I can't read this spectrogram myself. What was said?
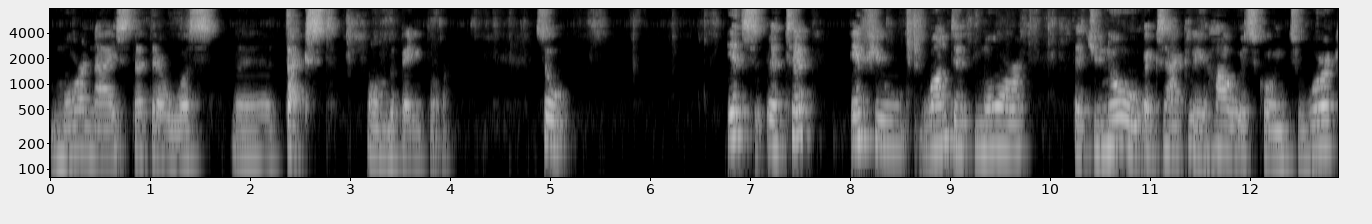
more nice that there was uh, text on the paper. So it's a tip if you want it more that you know exactly how it's going to work,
